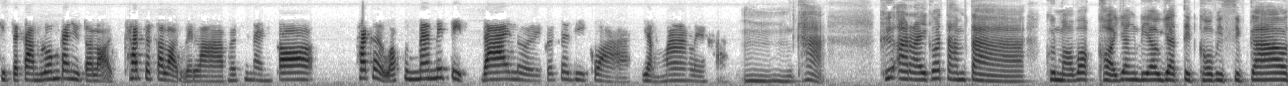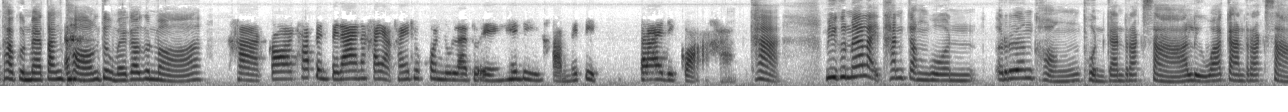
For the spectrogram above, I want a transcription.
กิจกรรมร่วมกันอยู่ตลอดแทบจะตลอดเวลา เพราะฉะนั้นก็ถ้าเกิดว่าคุณแม่ไม่ติดได้เลย ก็จะดีกว่าอย่างมากเลยค่ะ อืมค่ะ คืออะไรก็ตามตา คุณหมอบอกขออย่างเดียวอย่าติดโควิด -19 ถ้าคุณแม่ตั้งท้องถูกไหมคะคุณหมอ ค่ะ ก็ถ้าเป็นไปได้นะคะ อยากให้ทุกคนดูแลตัวเองให้ดีค่ะ ไม่ติดได้ดีกว่าค่ะ ค่ะ มีคุณแม่หลายท่านกังวลเรื่องของผลการรักษาหรือว่าการรักษา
